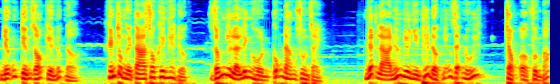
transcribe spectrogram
Những tiếng gió kia nước nở Khiến cho người ta sau khi nghe được Giống như là linh hồn cũng đang run dày Nhất là nếu như nhìn thấy được những dãy núi Chọc ở phương Bắc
